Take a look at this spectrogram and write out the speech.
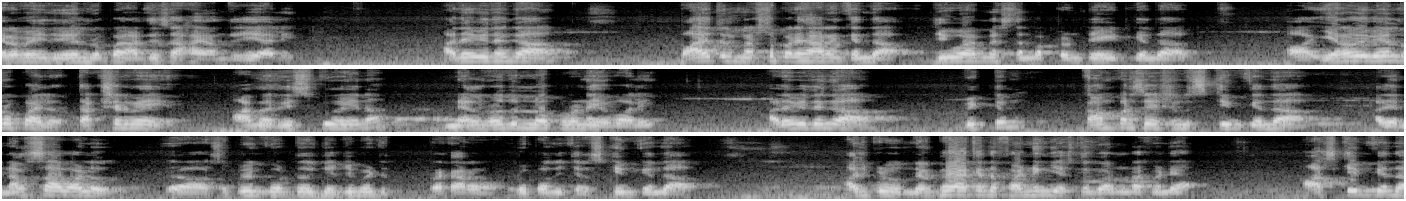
ఇరవై ఐదు వేల రూపాయల ఆర్థిక సహాయం అందజేయాలి. అదేవిధంగా బాధితులకు నష్టపరిహారం కింద జీఓఎంఎస్ నెంబర్ ట్వంటీ ఎయిట్ కింద ఇరవై వేల రూపాయలు తక్షణమే ఆమె రిస్క్ అయిన నెల రోజుల లోపలనే ఇవ్వాలి. అదేవిధంగా విక్టిమ్ కాంపన్సేషన్ స్కీమ్ కింద అది నల్సా వాళ్ళు సుప్రీంకోర్టు జడ్జిమెంట్ ప్రకారం రూపొందించిన స్కీమ్ కింద అది ఇప్పుడు నిర్భయ కింద ఫండింగ్ చేస్తుంది గవర్నమెంట్ ఆఫ్ ఇండియా ఆ స్కీమ్ కింద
